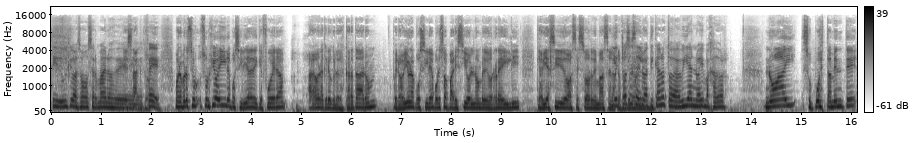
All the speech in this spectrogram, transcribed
Sí, de última somos hermanos de Exacto. fe. Bueno, pero sur- surgió ahí la posibilidad de que fuera. Ahora creo que lo descartaron. Pero había una posibilidad, por eso apareció el nombre de O'Reilly, que había sido asesor de Massa en Y la entonces jefatura en el. Vaticano todavía no hay embajador. No hay, supuestamente,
